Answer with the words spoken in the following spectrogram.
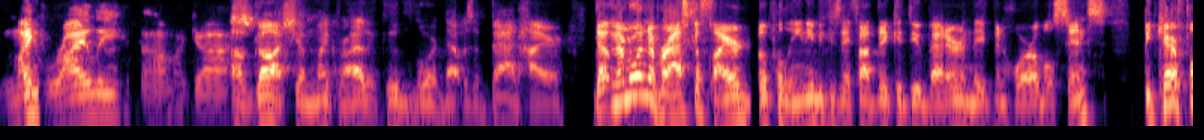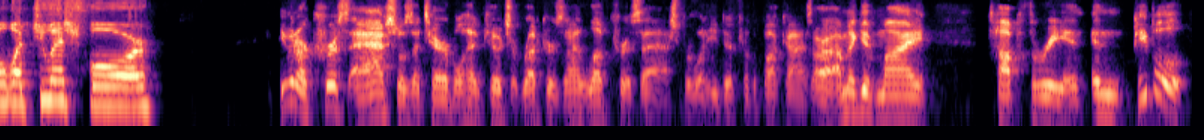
Mike and, Riley. Oh my gosh. Oh gosh, yeah, Mike Riley. Good lord, that was a bad hire. That remember when Nebraska fired Bo Pelini because they thought they could do better, and they've been horrible since. Be careful what you wish for. Even our Chris Ash was a terrible head coach at Rutgers, and I love Chris Ash for what he did for the Buckeyes. All right, I'm gonna give my top three, and, and people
